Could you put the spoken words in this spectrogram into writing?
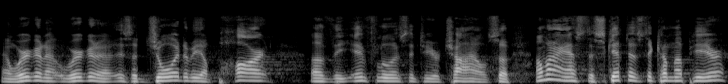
And we're gonna, we're gonna, it's a joy to be a part of the influence into your child. So I'm gonna ask the Skittas to come up here.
